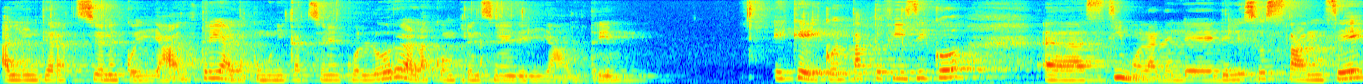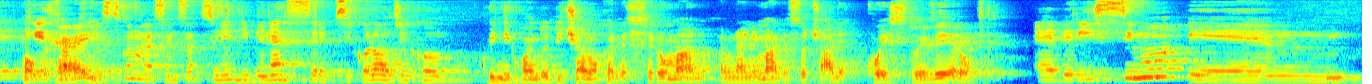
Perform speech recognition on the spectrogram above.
all'interazione con gli altri, alla comunicazione con loro e alla comprensione degli altri. E che il contatto fisico eh, stimola delle, delle sostanze che Ok. favoriscono la sensazione di benessere psicologico. Quindi quando diciamo che l'essere umano è un animale sociale, questo è vero. È verissimo e,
